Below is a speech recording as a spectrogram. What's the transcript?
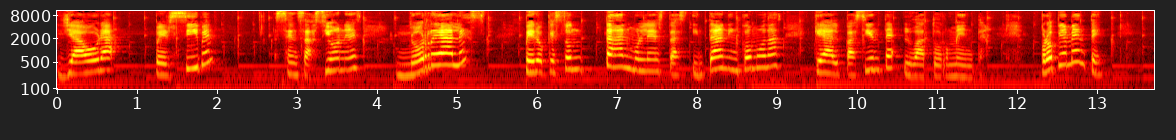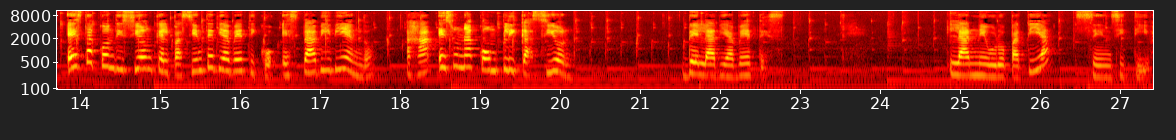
y ahora perciben sensaciones no reales, pero que son tan molestas y tan incómodas que al paciente lo atormenta. Propiamente, esta condición que el paciente diabético está viviendo es una complicación de la diabetes, la neuropatía sensitiva.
